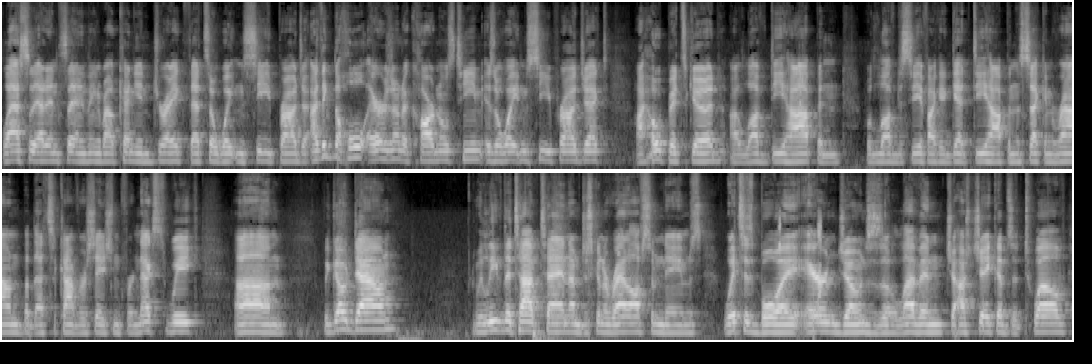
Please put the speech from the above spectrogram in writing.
Lastly, I didn't say anything about Kenyon Drake. That's a wait and see project. I think the whole Arizona Cardinals team is a wait and see project. I hope it's good. I love D Hop and would love to see if I could get D Hop in the second round, but that's a conversation for next week. Um, we go down. We leave the top 10. I'm just going to rattle off some names. Witz's boy, Aaron Jones is at 11, Josh Jacobs at 12,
